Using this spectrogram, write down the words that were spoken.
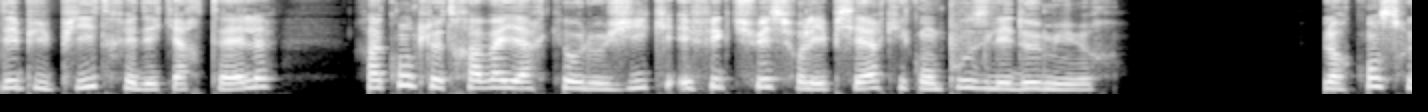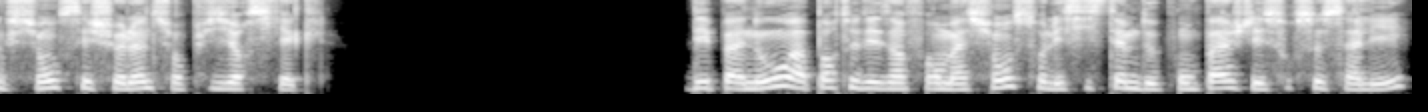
des pupitres et des cartels racontent le travail archéologique effectué sur les pierres qui composent les deux murs. Leur construction s'échelonne sur plusieurs siècles. Des panneaux apportent des informations sur les systèmes de pompage des sources salées,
